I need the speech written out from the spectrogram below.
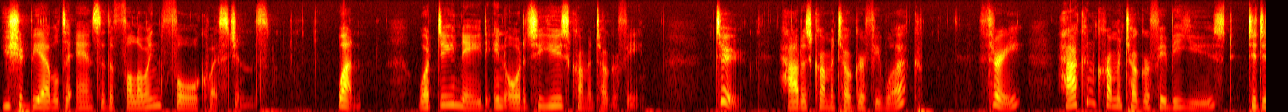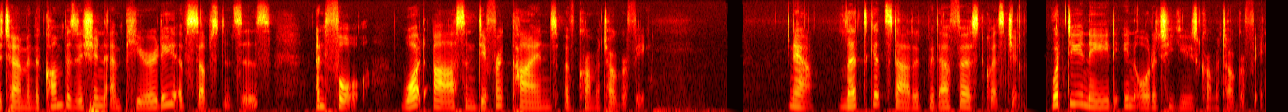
you should be able to answer the following four questions. 1. What do you need in order to use chromatography? 2. How does chromatography work? 3. How can chromatography be used to determine the composition and purity of substances? And 4. What are some different kinds of chromatography? Now, let's get started with our first question. What do you need in order to use chromatography?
